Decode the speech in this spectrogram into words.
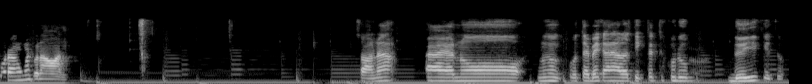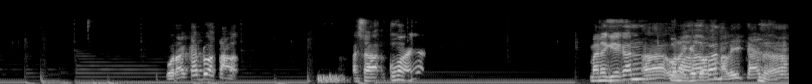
kurang mah. kunaon. Soalnya eh no, nu UTBK na leutik teh kudu deui gitu. Urang kan dua kali. Asa kumaha nya? Mana ge kan Uh, kumaha dua kali kan. eh.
